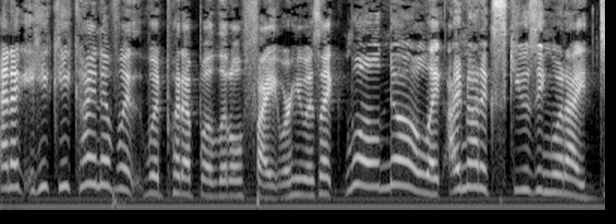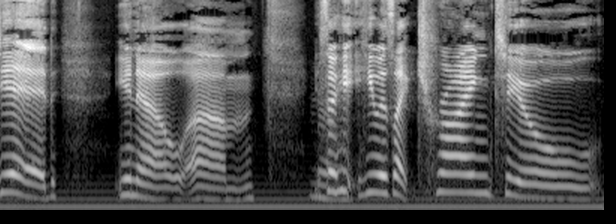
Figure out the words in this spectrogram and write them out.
And he, he kind of would, would put up a little fight where he was like well no like i'm not excusing what i did you know um so he, he was like trying to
